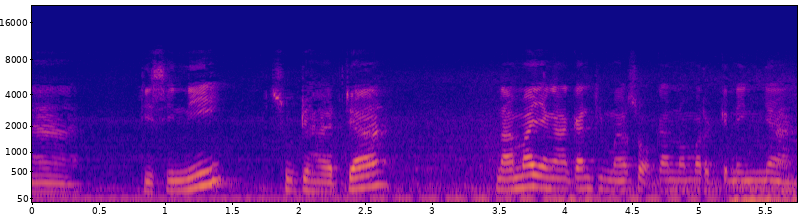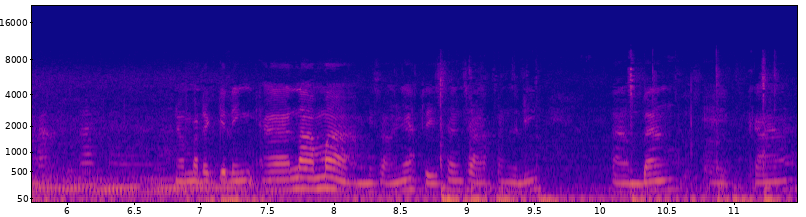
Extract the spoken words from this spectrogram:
Nah, di sini sudah ada nama yang akan dimasukkan nomor rekeningnya. Nomor rekening eh, nama misalnya dari saya tadi Bambang Eka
